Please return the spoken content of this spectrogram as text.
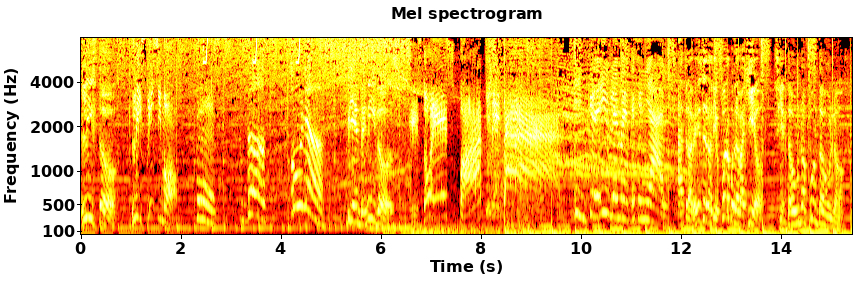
¡Listo! ¡Listísimo! 3, 2, 1. ¡Bienvenidos! Esto es Patineta. Increíblemente genial. A través de Radio Fórmula Bajío 101.1.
